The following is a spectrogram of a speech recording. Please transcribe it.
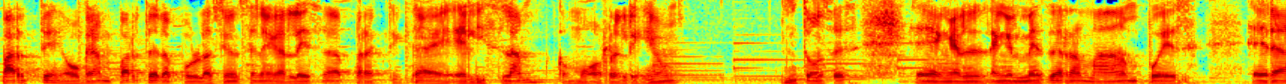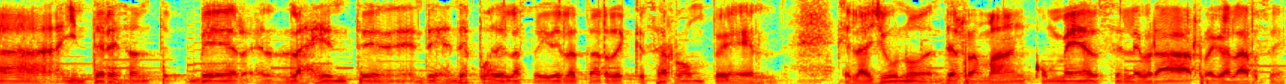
parte o gran parte de la población senegalesa practica el Islam como religión. Entonces, en el, en el mes de Ramadán, pues era interesante ver la gente después de las 6 de la tarde que se rompe el, ayuno del ramadán, comer, celebrar, regalarse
